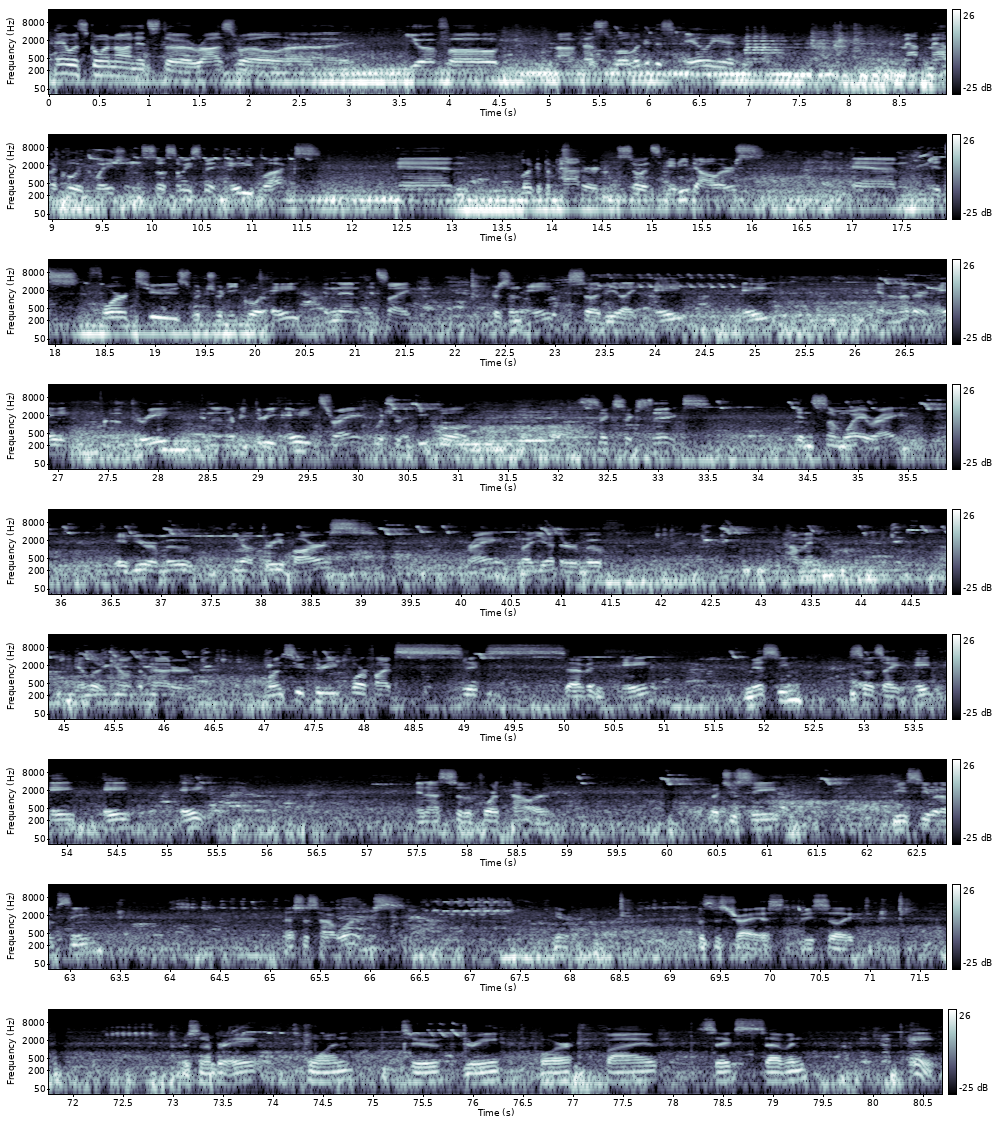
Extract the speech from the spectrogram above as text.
Hey, what's going on? It's the Roswell uh, UFO uh, Festival. Look at this alien mathematical equation. So somebody spent 80 bucks and look at the pattern. So it's $80 and it's four twos, which would equal eight, and then it's like there's an eight, so it'd be like eight, eight, and another eight for the three, and then there'd be three eights, right? Which would equal 666 in some way, right? If you remove, you know, three bars, right? But you have to remove how many? And look, count the pattern. One, two, three, four, five, six, seven, eight. Missing. So it's like eight, eight, eight, eight and us to the fourth power. But you see, do you see what I'm seeing? That's just how it works. Here, let's just try this to be silly. There's number eight. One, two, three, four, five, six, seven, eight.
